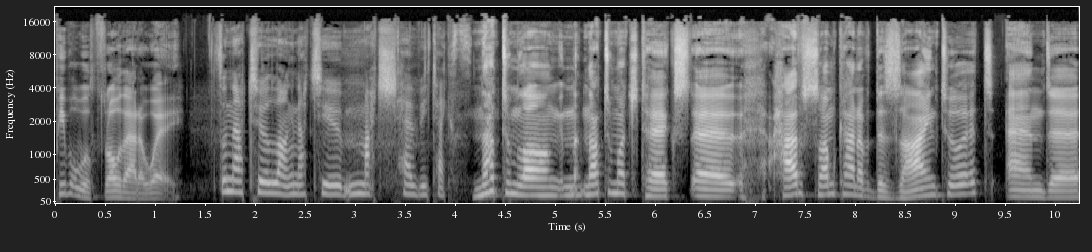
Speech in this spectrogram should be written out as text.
people will throw that away. So not too long, not too much heavy text. Not too long, not too much text. Uh, have some kind of design to it, and uh,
